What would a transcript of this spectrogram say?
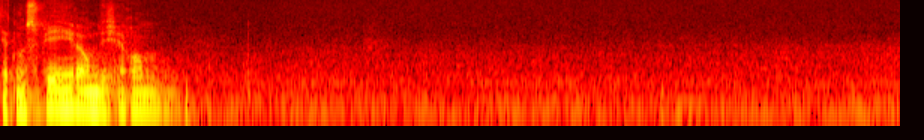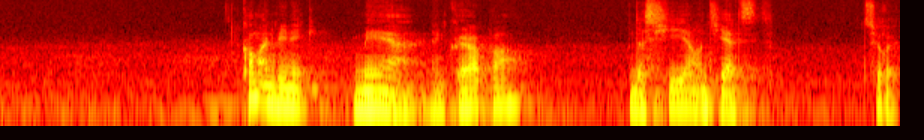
die Atmosphäre um dich herum. Komm ein wenig mehr in den Körper und das Hier und Jetzt zurück.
